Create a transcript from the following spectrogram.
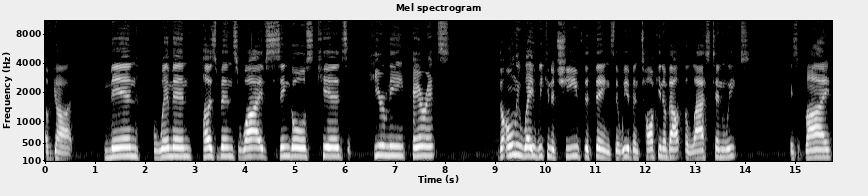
of God. Men, women, husbands, wives, singles, kids, hear me, parents. The only way we can achieve the things that we have been talking about the last 10 weeks is by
